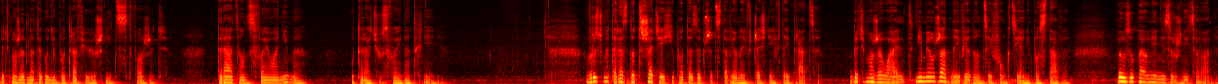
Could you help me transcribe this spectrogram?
Być może dlatego nie potrafił już nic stworzyć. Tracąc swoją animę, utracił swoje natchnienie. Wróćmy teraz do trzeciej hipotezy przedstawionej wcześniej w tej pracy. Być może Wilde nie miał żadnej wiodącej funkcji ani postawy. Był zupełnie niezróżnicowany.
